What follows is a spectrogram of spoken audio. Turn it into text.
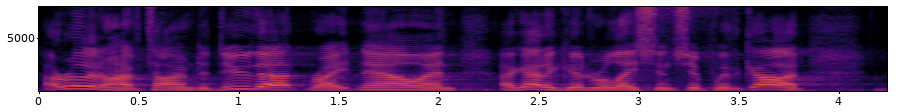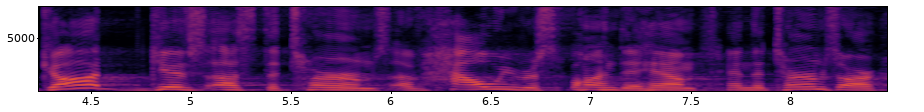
I really don't have time to do that right now and I got a good relationship with God. God gives us the terms of how we respond to Him, and the terms are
